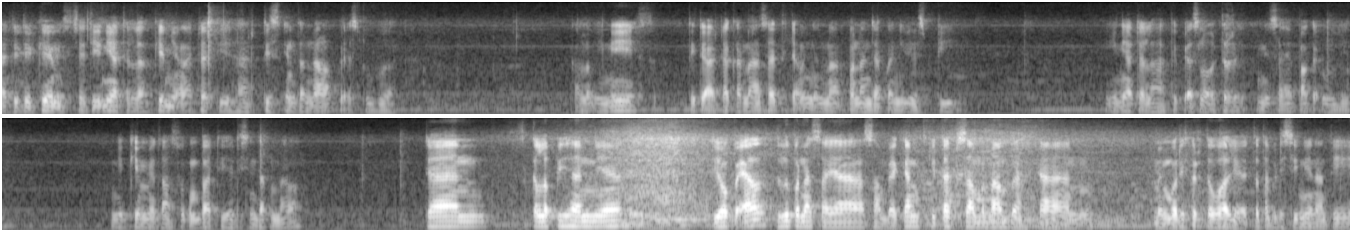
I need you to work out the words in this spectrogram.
HDD Games. Jadi ini adalah game yang ada di harddisk internal PS2 kalau ini tidak ada karena saya tidak menanjapkan USB ini adalah BPS loader. Ini saya pakai uli ini game Metasuk 4 di hadis internal. Dan kelebihannya di OPL dulu pernah saya sampaikan kita bisa menambahkan memori virtual ya. Tetapi di sini nanti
